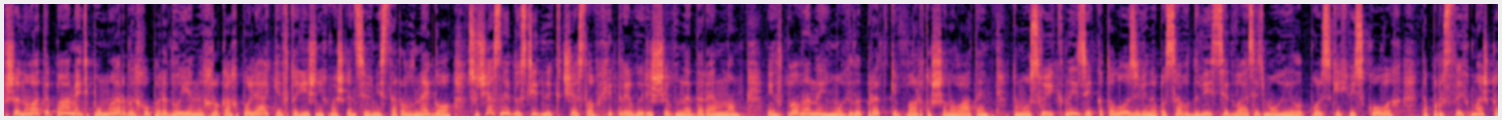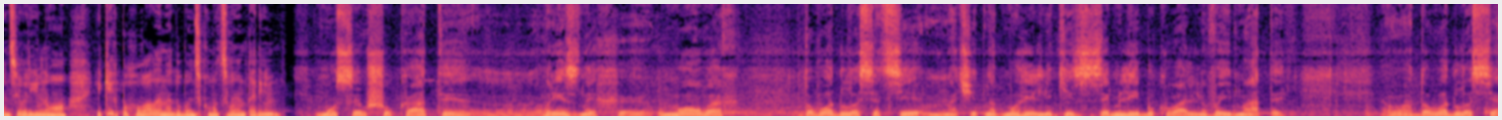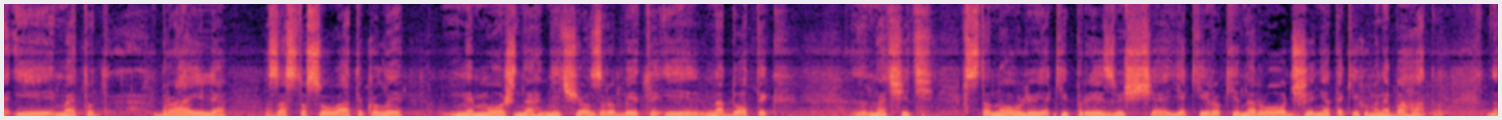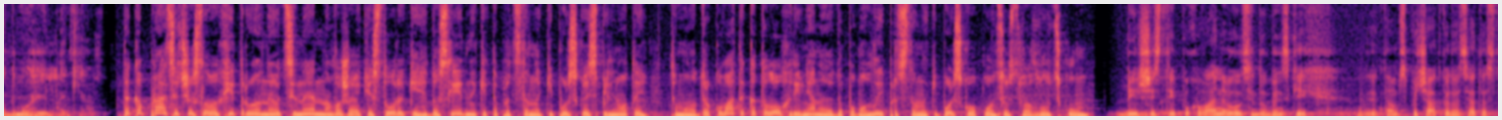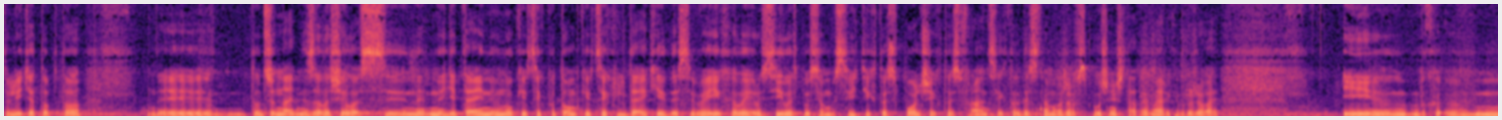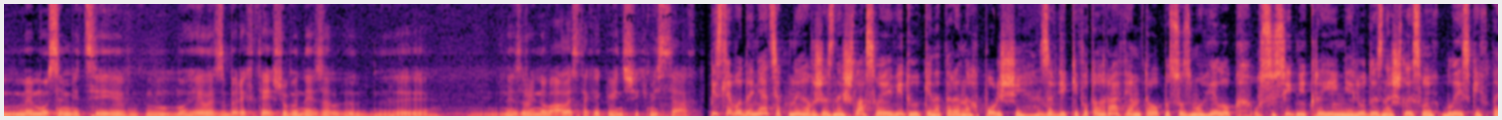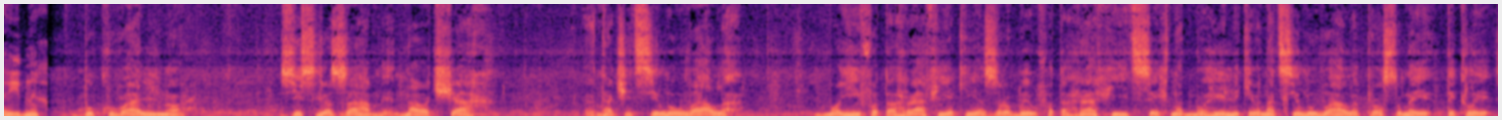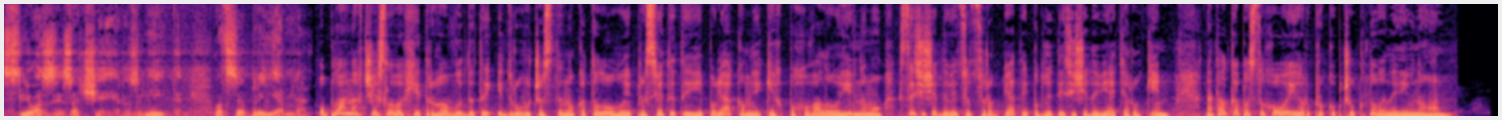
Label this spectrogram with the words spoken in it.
Вшанувати пам'ять померлих у передвоєнних роках поляків, тодішніх мешканців міста Рудnego, сучасний дослідник Чеслав Хитрий вирішив недаремно. Він впевнений, могили предків варто шанувати. Тому у своїй книзі каталозі він описав 220 могил польських військових та простих мешканців рівного, яких поховали на Дубинському цвинтарі. мусив шукати е, в різних е, умовах. Доводилося ці значить, надмогильники з землі буквально виймати. Доводилося і метод Брайля застосувати, коли не можна нічого зробити. І на дотик значить, встановлюю, які прізвища, які роки народження. Таких у мене багато надмогильників. Така праця Чеслава Хитрого неоціненна, вважають історики, дослідники та представники польської спільноти. Тому надрукувати каталог рівняни не допомогли представники польського консульства в Луцьку. Більшість тих поховань на вулиці Дубинських там з початку ХХ століття, тобто е, тут навіть не залишилось е, ні дітей, ні внуків цих потомків, цих людей, які десь виїхали і розсілись по всьому світі, хтось в Польщі, хтось в Франції, хто десь там може в Сполучених Штатах Америки проживає. І ми мусимо ці могили зберегти, щоб вони е, не зруйнувались, так як в інших місцях. Після видання ця книга вже знайшла свої відгуки на теренах Польщі. Завдяки фотографіям та опису з могилок у сусідній країні люди знайшли своїх близьких та рідних. буквально зі сльозами на очах, значить, цілувала мої фотографії, які я зробив, фотографії цих надмогильників, вона цілувала просто, в неї текли сльози з очей, розумієте? Оце приємно. У планах Чеслава Хитрого видати і другу частину каталогу і присвятити її полякам, яких поховали у Рівному з 1945 по 2009 роки. Наталка Пастухова, Ігор Прокопчук. Новини Рівного.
